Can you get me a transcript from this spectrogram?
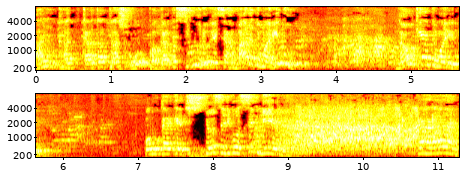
Ai, o cara, o cara tá atrás. Opa, o cara tá segurando. Esse armário é teu marido? Não quer teu marido. O cara quer distância de você mesmo. Caralho,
